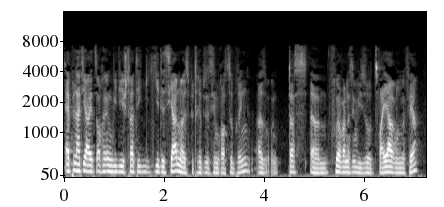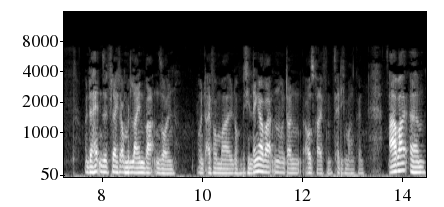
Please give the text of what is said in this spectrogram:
Apple hat ja jetzt auch irgendwie die Strategie, jedes Jahr ein neues Betriebssystem rauszubringen. Also und das, ähm, früher waren das irgendwie so zwei Jahre ungefähr. Und da hätten sie vielleicht auch mit Lion warten sollen. Und einfach mal noch ein bisschen länger warten und dann ausreifen, fertig machen können. Aber ähm,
